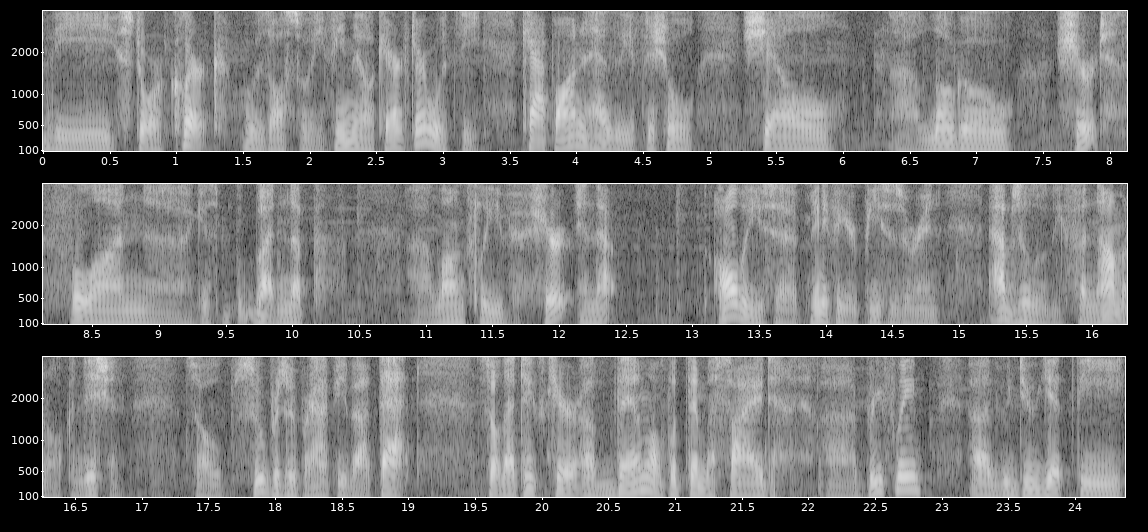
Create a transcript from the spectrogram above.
the store clerk, who is also a female character with the cap on and has the official Shell uh, logo shirt, full on, uh, I guess, button up uh, long sleeve shirt. And that all these uh, minifigure pieces are in absolutely phenomenal condition. So, super, super happy about that. So, that takes care of them. I'll put them aside uh, briefly. we do get the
